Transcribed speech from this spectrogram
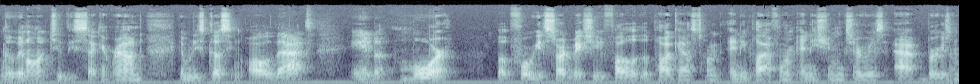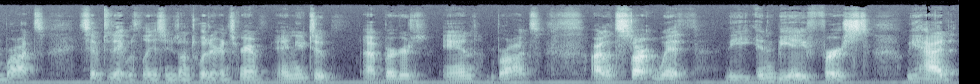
Moving on to the second round, going to be discussing all of that and more. But before we get started, make sure you follow the podcast on any platform, any streaming service at Burgers and Brats. Stay up to date with latest news on Twitter, Instagram, and YouTube at Burgers and Brats. All right, let's start with the NBA first. We had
